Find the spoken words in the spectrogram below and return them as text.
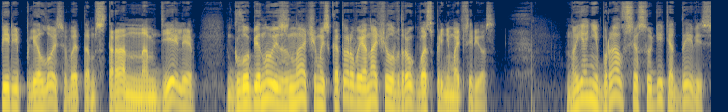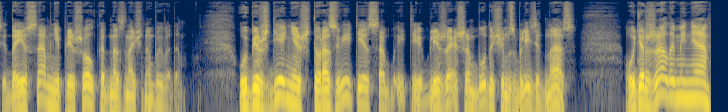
переплелось в этом странном деле, глубину и значимость которого я начал вдруг воспринимать всерьез. Но я не брался судить о Дэвисе, да и сам не пришел к однозначным выводам убеждение, что развитие событий в ближайшем будущем сблизит нас, удержало меня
